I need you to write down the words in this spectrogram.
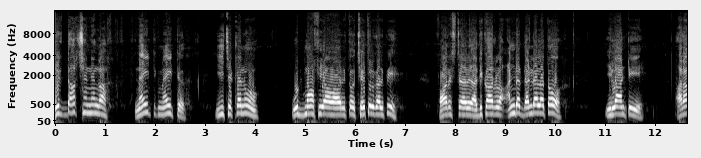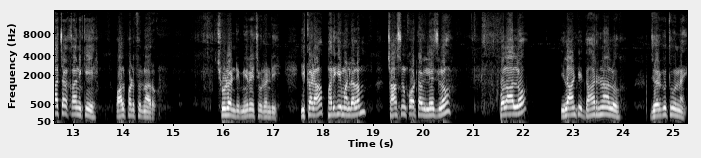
నిర్దాక్షిణ్యంగా నైట్ నైట్ ఈ చెట్లను వుడ్ మాఫియా వారితో చేతులు కలిపి ఫారెస్ట్ అధికారుల అండదండలతో ఇలాంటి అరాచకానికి పాల్పడుతున్నారు. చూడండి మీరే చూడండి. ఇక్కడ పరిగి మండలం చాసనకోట విలేజ్లో పొలాల్లో ఇలాంటి దారుణాలు జరుగుతూ ఉన్నాయి.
